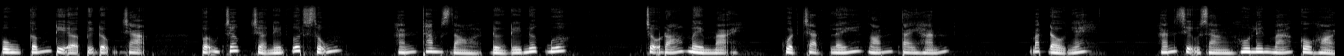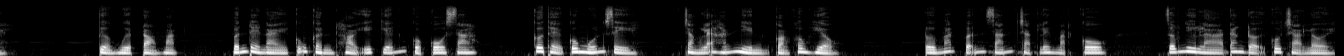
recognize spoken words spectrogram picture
Vùng cấm địa bị động chạm, bỗng chốc trở nên ướt sũng. Hắn thăm dò đường đi nước bước. Chỗ đó mềm mại, cuột chặt lấy ngón tay hắn. Bắt đầu nhé. Hắn dịu dàng hôn lên má cô hỏi. Tưởng Nguyệt đỏ mặt, vấn đề này cũng cần hỏi ý kiến của cô sao? Cơ thể cô muốn gì? Chẳng lẽ hắn nhìn còn không hiểu? Đôi mắt vẫn dán chặt lên mặt cô, giống như là đang đợi cô trả lời.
